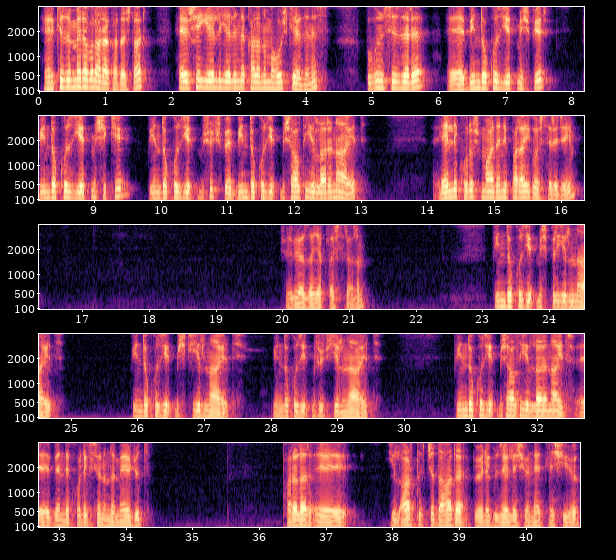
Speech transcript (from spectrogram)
Herkese merhabalar arkadaşlar. Her şey yerli yerinde kanalıma hoş geldiniz. Bugün sizlere e, 1971, 1972, 1973 ve 1976 yıllarına ait 50 kuruş madeni parayı göstereceğim. Şöyle biraz daha yaklaştıralım. 1971 yılına ait, 1972 yılına ait, 1973 yılına ait, 1976 yıllarına ait e, bende koleksiyonumda mevcut. Paralar e, yıl arttıkça daha da böyle güzelleşiyor, netleşiyor.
